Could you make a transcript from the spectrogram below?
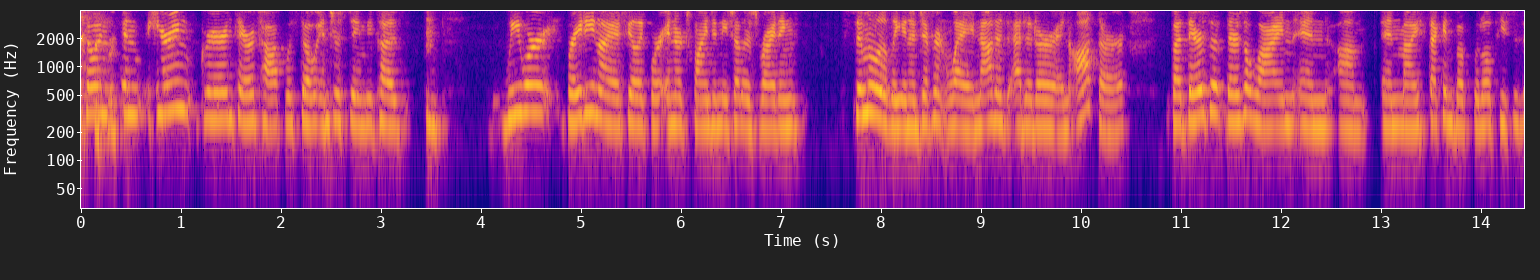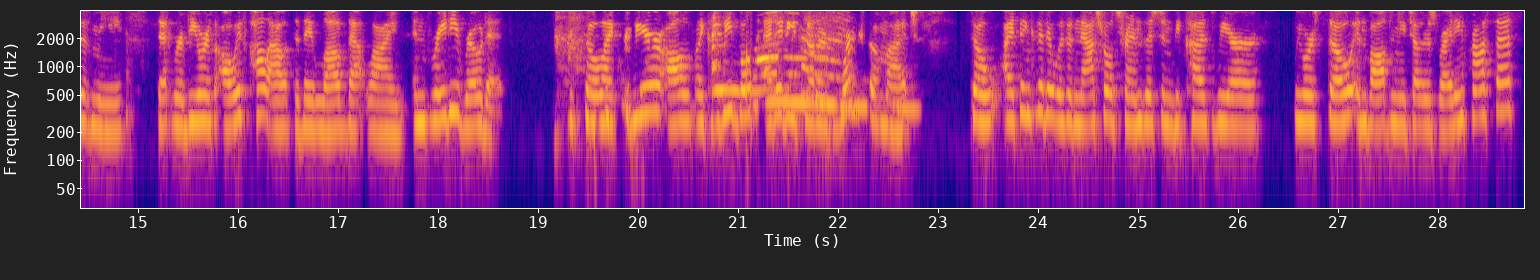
so in hearing Greer and Sarah talk was so interesting because we were, Bradeigh and I, I feel like we're intertwined in each other's writings similarly in a different way, not as editor and author. But there's a there's a line in um, in my second book, Little Pieces of Me, that reviewers always call out that they love that line, and Bradeigh wrote it so like we're all like we both edit each other's work so much. So I think that it was a natural transition because we are we were so involved in each other's writing process.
